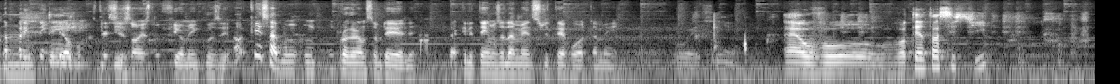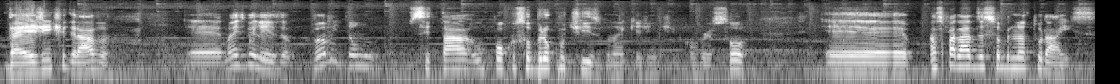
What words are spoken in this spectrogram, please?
Dá pra entender Entendi. algumas decisões do filme, inclusive. Ah, quem sabe um, um, um, programa sobre ele? Já que ele tem uns elementos de terror também. Foi, sim. É, eu vou, vou tentar assistir. Daí a gente grava. É, mas beleza, vamos então citar um pouco sobre o ocultismo, né? Que a gente conversou. É, as paradas sobrenaturais.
